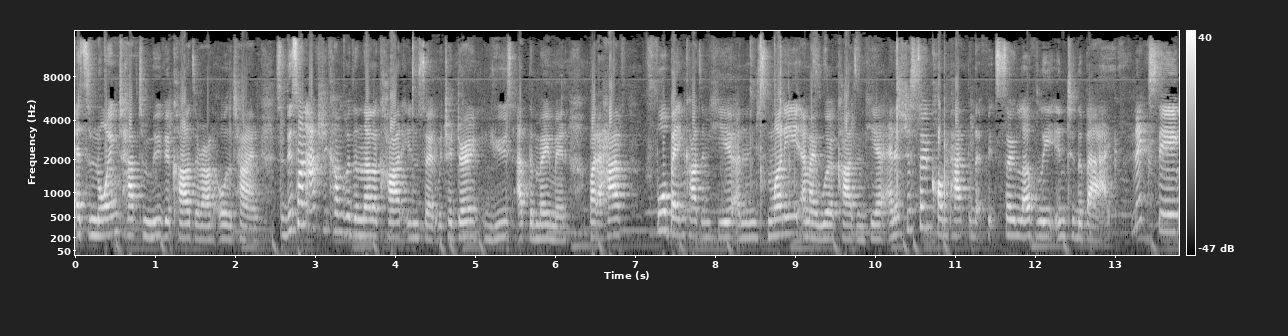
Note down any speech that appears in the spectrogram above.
It's annoying to have to move your cards around all the time. So this one actually comes with another card insert which I don't use at the moment but I have four bank cards in here and then just money and my work cards in here and it's just so compact and it fits so lovely into the bag. Next thing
